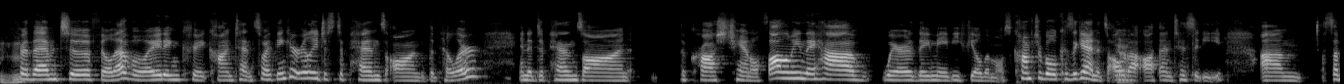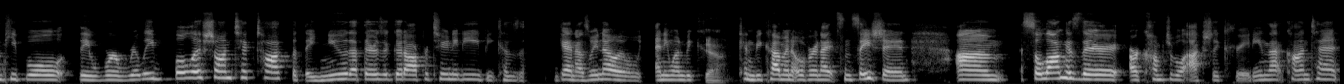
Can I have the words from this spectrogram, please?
mm-hmm. for them to fill that void and create content. So I think it really just depends on the pillar and it depends on the cross channel following they have where they maybe feel the most comfortable because again it's all yeah. about authenticity um, some people they were really bullish on tiktok but they knew that there's a good opportunity because again as we know anyone be- yeah. can become an overnight sensation um, so long as they are comfortable actually creating that content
